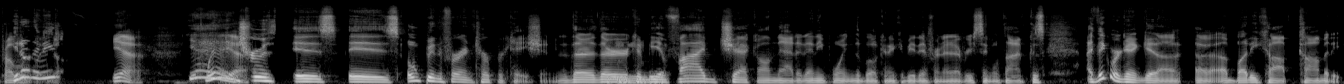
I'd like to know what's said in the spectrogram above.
Probably You know what I mean? not. Yeah, yeah, yeah. Yeah. Truth is is open for interpretation. There there can Mm. be a vibe check on that at any point in the book, and it can be different at every single time. Because I think we're going to get a, a a buddy cop comedy.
